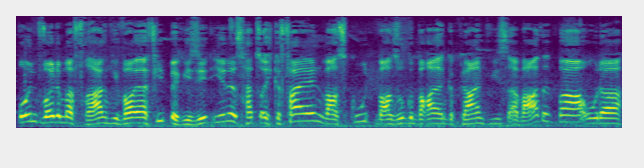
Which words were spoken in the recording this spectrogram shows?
und wollte mal fragen, wie war euer Feedback? Wie seht ihr das? Hat es euch gefallen? War es gut? War so ge- geplant, wie es erwartet war? Oder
